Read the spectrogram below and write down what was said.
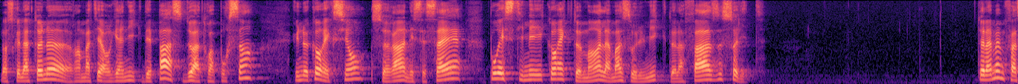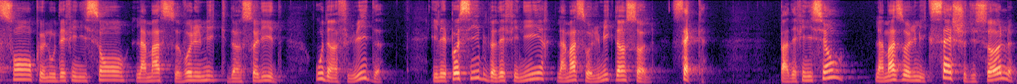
Lorsque la teneur en matière organique dépasse 2 à 3 une correction sera nécessaire pour estimer correctement la masse volumique de la phase solide. De la même façon que nous définissons la masse volumique d'un solide ou d'un fluide, il est possible de définir la masse volumique d'un sol, sec. Par définition, la masse volumique sèche du sol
